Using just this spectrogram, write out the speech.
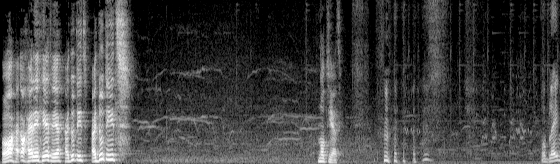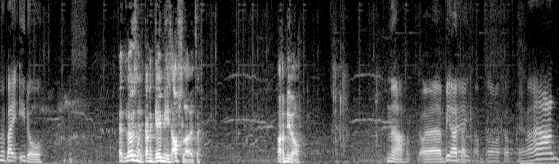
Oh hij, oh, hij reageert weer. Hij doet iets. Hij doet iets. Not yet. Problemen bij Ido. Het leuke is nog, ik kan de game niet eens afsluiten. Oh, nu wel. Nou, eh be right back. aan.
